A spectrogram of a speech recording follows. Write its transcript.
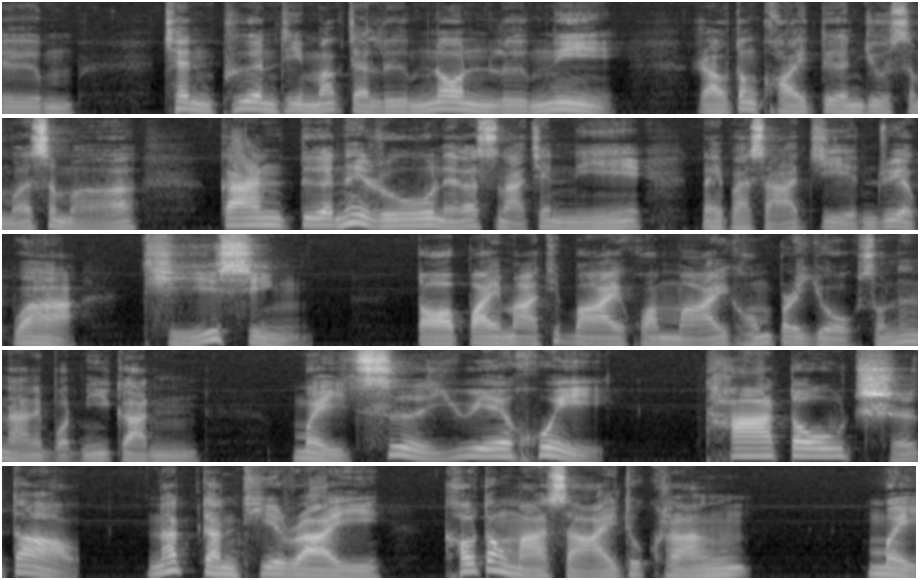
ลืม เช่นเพื่อนที่มักจะลืมโน่นลืมนี่ เราต้องคอยเตือนอยู่เสมอๆ การเตือนให้รู้ในลักษณะเช่นนี้ ในภาษาจีนเรียกว่า ทีสิงต่อไปมาอธิบายความหมายของประโยคสนทนาในบทนี้กัน每次约会他都迟到นัดกันทีไร เขาต้องมาสายทุกครั้ง เหมย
